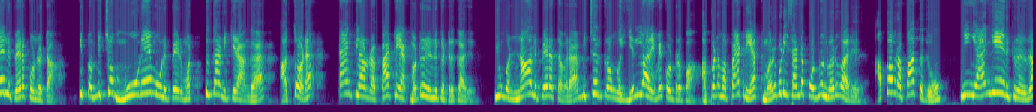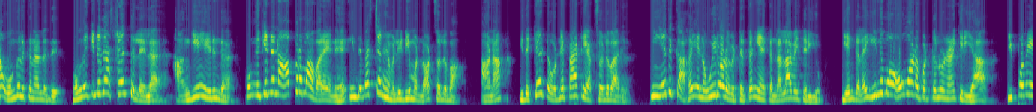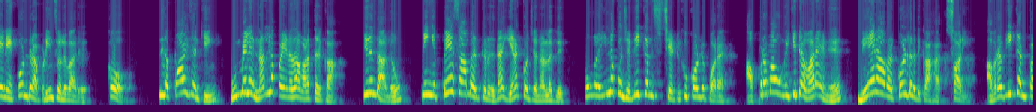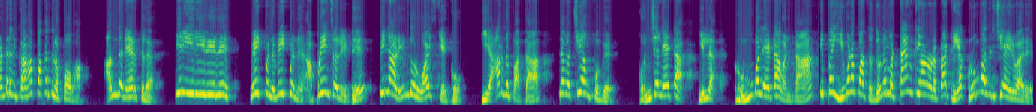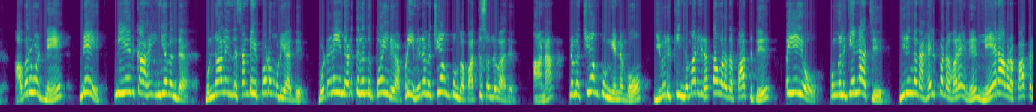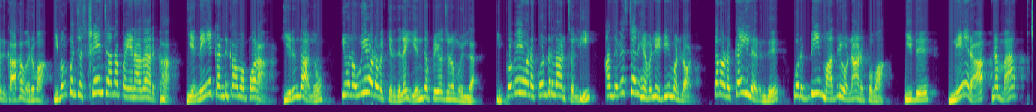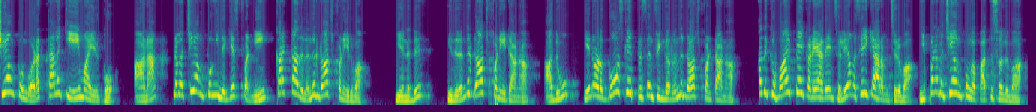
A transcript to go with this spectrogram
ஏழு பேரை கொண்டுட்டான். இப்ப மிச்சம் மூணே மூணு பேர் மட்டும் தான் நிக்கிறாங்க. அத்தோட டேங்க்ல லேண்டோட பேட்ரியாக் மட்டும் நின்னுக்கிட்டு இருக்காரு இவங்க நாலு பேரை தவிர மிச்சம் இருக்கிறவங்க எல்லாரையுமே கொண்டிருப்பான் அப்ப நம்ம பேட்ரியாக் மறுபடியும் சண்டை போடணும்னு வருவாரு. அப்ப அவரை பார்த்ததும் நீங்க அங்கேயே இருக்கிறது தான் உங்களுக்கு நல்லது. உங்ககிட்ட தான் ஸ்ட்ரென்த் இல்லைல அங்கேயே இருங்க. உங்ககிட்ட நான் அப்புறமா வரேன்னு இந்த வெஸ்டர்ன் ஹெமிலி டீமன் லாட் சொல்லுவான். ஆனா இதை கேட்ட உடனே பேட்ரியாக் சொல்லுவாரு நீ எதுக்காக என்ன உயிரோட விட்டுருக்கன்னு எனக்கு நல்லாவே தெரியும். எங்களை இன்னுமா அவமானப்படுத்தணும்னு நினைக்கிறியா? இப்பவே என்னை கொன்று அப்படின்னு சொல்லுவாரு. ஓ இந்த பாய்சன் கிங் உண்மையிலே நல்ல பையனை தான் வளர்த்திருக்கா. இருந்தாலும் நீங்க பேசாம இருக்கிறது தான் எனக்கு கொஞ்சம் நல்லது. உங்களை இன்னும் கொஞ்சம் வீக்கன் ஸ்டேட்டுக்கு கொண்டு போறேன். அப்புறமா உங்ககிட்ட வரேன்னு நேரா அவரை கொல்றதுக்காக சாரி அவரை வீக்கன் பண்றதுக்காக பக்கத்துல போவான் அந்த நேரத்துல இரு இரு இரு இரு வெயிட் பண்ணு வெயிட் பண்ணு அப்படின்னு சொல்லிட்டு பின்னாடி இருந்து ஒரு வாய்ஸ் கேட்கும் யாருன்னு பார்த்தா நம்ம சியாங் புகு கொஞ்சம் லேட்டா இல்ல ரொம்ப லேட்டா வந்துட்டான். இப்ப இவனை பார்த்ததும் நம்ம டேங்க் கிளானோட பேட்டரியா ரொம்ப அதிர்ச்சி ஆயிடுவாரு. அவர் உடனே டேய் நீ எதுக்காக இங்க வந்த? உன்னால இந்த சண்டையை போட முடியாது. உடனே இந்த இடத்துல இருந்து போயிரு அப்படின்னு நம்ம சியாங் புங்க பார்த்து சொல்லுவாரு. ஆனா நம்ம சியாங் புங் என்னமோ இவருக்கு இந்த மாதிரி ரத்தம் வரதை பார்த்துட்டு ஐயோ உங்களுக்கு என்னாச்சு? இருங்க நான் ஹெல்ப் பண்ண வரேன்னு நேரா அவரை பாக்குறதுக்காக வருவான். இவன் கொஞ்சம் ஸ்ட்ரேஞ்சான பையனா தான் இருக்கான். என்னையே கண்டுக்காம போறான். இருந்தாலும் இவனை உயிரோட வைக்கிறதுல எந்த பிரயோஜனமும் இல்ல. இப்பவே இவனை கொண்டுலான்னு சொல்லி அந்த வெஸ்டர்ன் ஹெவலி டீமன் லார்ட் தன்னோட கையில இருந்து ஒரு பீம் மாதிரி ஒன்னு அனுப்புவான். இது நேரா நம்ம சியோங் புங்கோட தலைக்கு எய்மா இருக்கும் ஆனா நம்ம சியோங் புங் இதை கெஸ் பண்ணி கரெக்டா அதுல இருந்து டாச் பண்ணிடுவான் என்னது? இதுல இருந்து டாச் பண்ணிட்டானா? அதுவும் என்னோட கோஸ்ட்லி பிரிசன் ஃபிங்கர்ல இருந்து டாச் பண்ணிட்டானா? அதுக்கு வாய்ப்பே கிடையாதுன்னு சொல்லி அவன் சிரிக்க ஆரம்பிச்சிருவான். இப்ப நம்ம சியோங் புங்க பார்த்து சொல்லுவான்.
